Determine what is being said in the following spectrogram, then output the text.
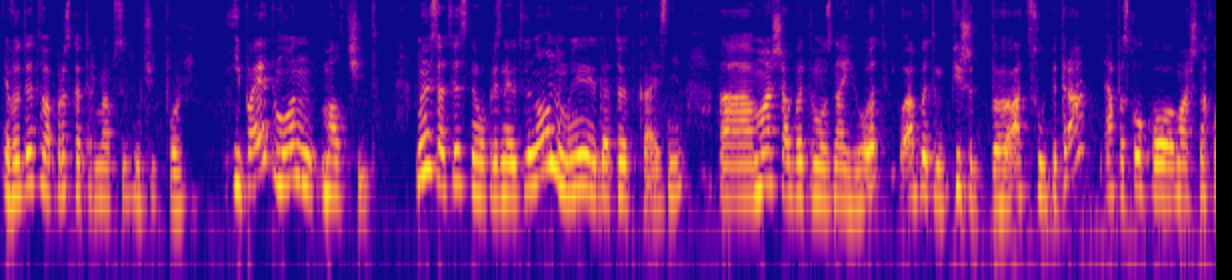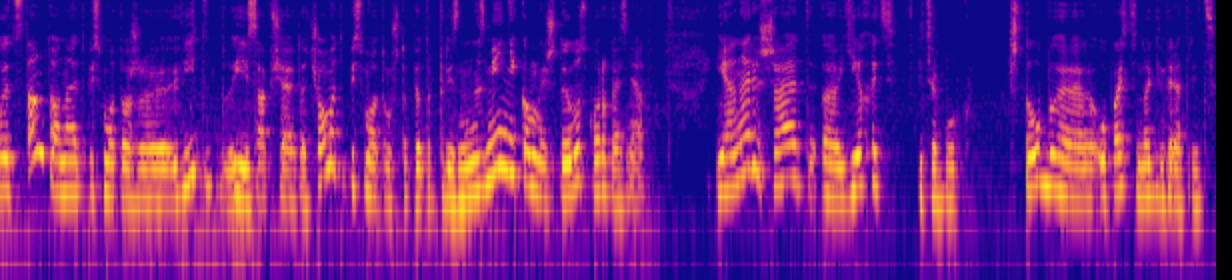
И вот это вопрос, который мы обсудим чуть позже. И поэтому он молчит. Ну и, соответственно, его признают виновным и готовят к казни. А, Маша об этом узнает, об этом пишет э, отцу Петра, а поскольку Маша находится там, то она это письмо тоже видит, и сообщают, о чем это письмо, о том, что Петр признан изменником и что его скоро казнят. И она решает э, ехать в Петербург чтобы упасть в ноги императрицы.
